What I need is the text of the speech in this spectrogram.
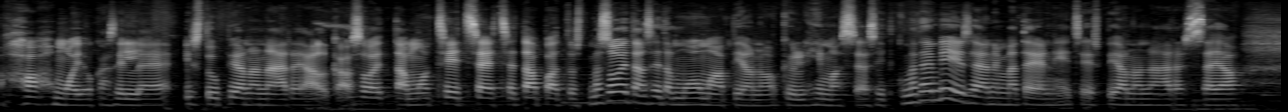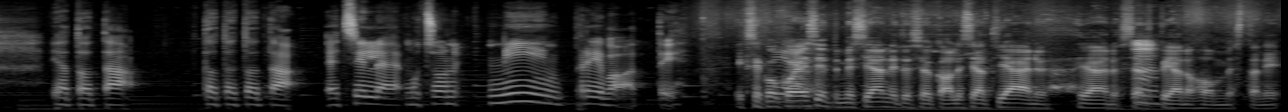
hahmo, joka sille istuu pianon ääreen ja alkaa soittaa, mutta sitten se, että se tapahtuu. Mä soitan sitä mun omaa pianoa kyllä himassa ja sitten kun mä teen biisejä, niin mä teen niitä siis pianon ääressä ja, ja tota, tota, tota, et sille, mutta se on niin privaatti. Eikö se koko Tiedän. esiintymisjännitys, joka oli sieltä jäänyt, jäänyt sieltä mm. pianohommista, niin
